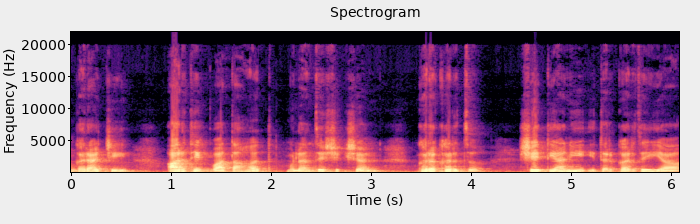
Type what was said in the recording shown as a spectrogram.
घराची आर्थिक वाताहत मुलांचे शिक्षण घरखर्च शेती आणि इतर कर्जे या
